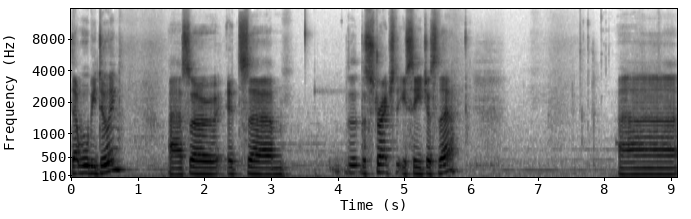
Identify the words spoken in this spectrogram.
that we'll be doing. Uh, so it's um, the the stretch that you see just there. Uh,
